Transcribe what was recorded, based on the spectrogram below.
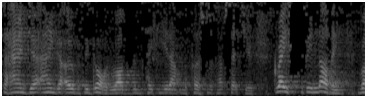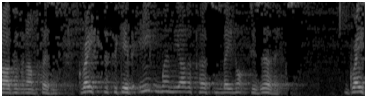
to hand your anger over to God rather than taking it out on the person that's upset you. Grace to be loving rather than unpleasant. Grace to forgive even when the other person may not deserve it. Grace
